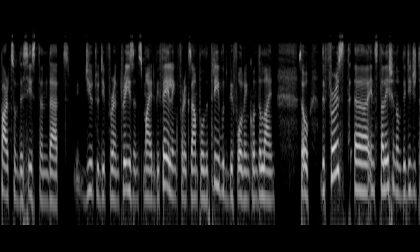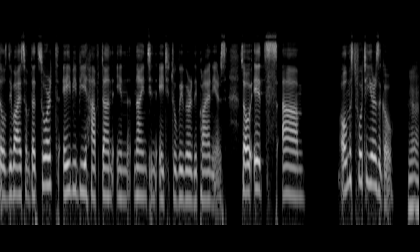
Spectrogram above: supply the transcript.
parts of the system that, due to different reasons, might be failing. For example, the tree would be falling on the line. So the first uh, installation of the digital device of that sort, ABB have done in 1982. We were the pioneers. So it's um, almost 40 years ago yeah,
